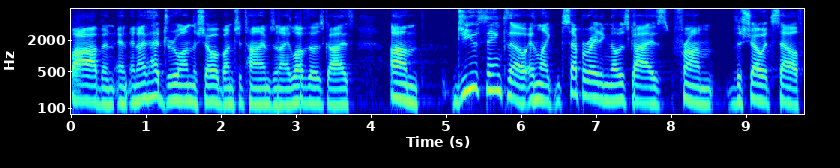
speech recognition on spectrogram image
Bob and, and and I've had Drew on the show a bunch of times and I love those guys. Um, do you think though, and like separating those guys from the show itself,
